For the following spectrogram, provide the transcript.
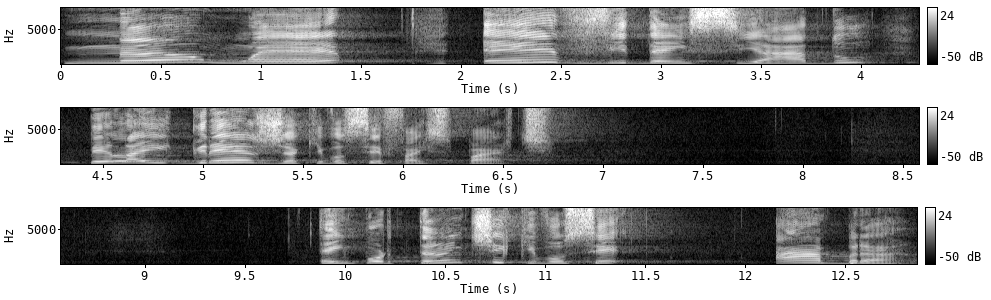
não é evidenciado pela igreja que você faz parte. É importante que você abra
